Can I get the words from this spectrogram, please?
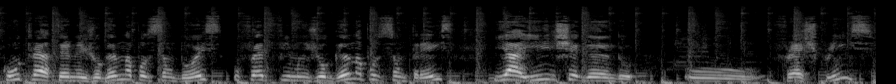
com o Trey Turner jogando na posição 2, o Fred Freeman jogando na posição 3, e aí chegando o Fresh Prince,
